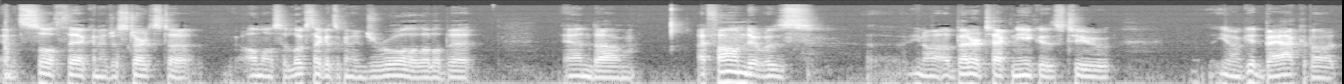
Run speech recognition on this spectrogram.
and it's so thick and it just starts to almost, it looks like it's going to drool a little bit. And um, I found it was, you know, a better technique is to, you know, get back about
